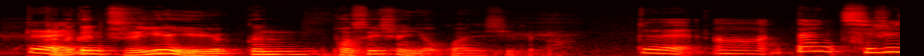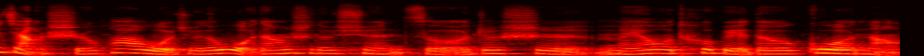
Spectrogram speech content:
可能跟职业也有跟 position 有关系，对吧？对，嗯、但其实讲实话，我觉得我当时的选择就是没有特别的过脑。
